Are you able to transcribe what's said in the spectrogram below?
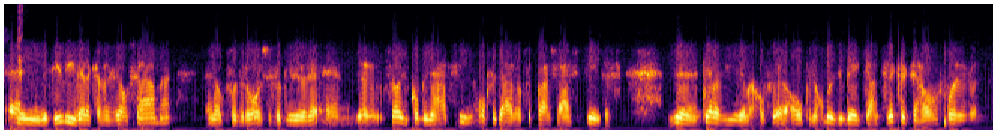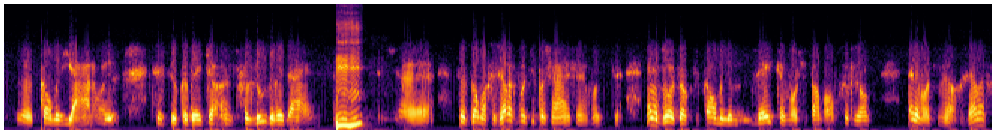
En met jullie werken we wel samen. En ook voor het roze gebeuren. En zo in combinatie of we daar op de Paasfase 20 de gallery willen of, uh, openen. Om het een beetje aantrekkelijk te houden voor het komende jaar. Want het is natuurlijk een beetje aan het verloederen daar. Mhm. Dus, uh, dat het allemaal gezellig wordt, die passage. Want, uh, en het wordt ook de komende weken wordt het allemaal opgevuld. En dan wordt het wel gezellig.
